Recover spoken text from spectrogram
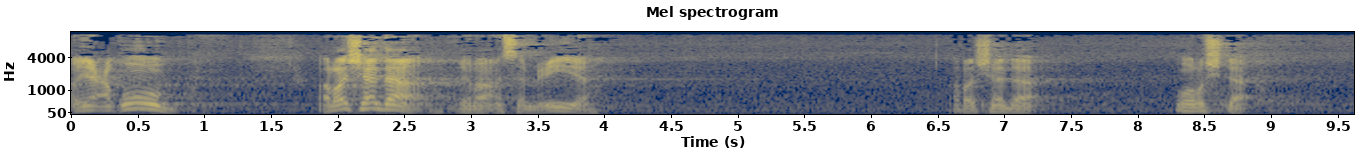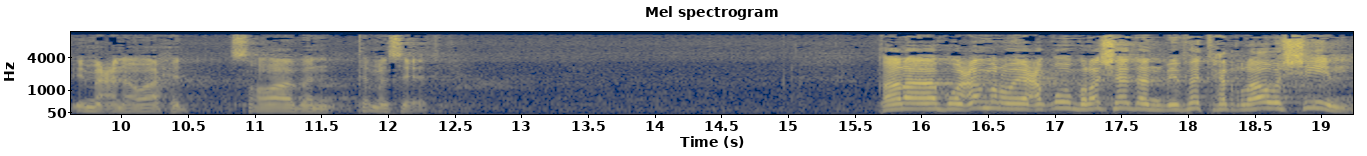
ويعقوب رشدا قراءة سمعية. رشدا ورشدا بمعنى واحد صوابا كما سيأتي. قرأ أبو عمرو ويعقوب رشدا بفتح الراء والشين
